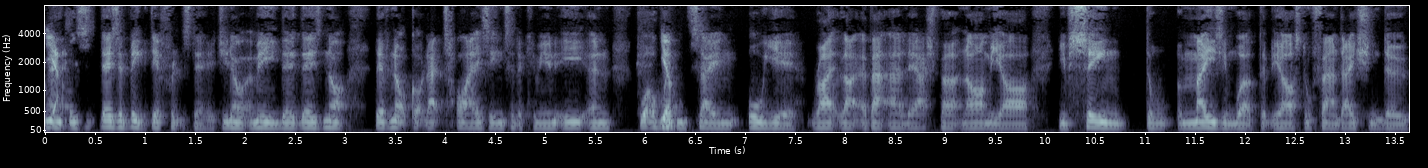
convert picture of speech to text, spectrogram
Yeah, there's, there's, a big difference there. Do you know what I mean? There, there's not they've not got that ties into the community, and what I've yep. been saying all year, right? Like about uh, the Ashburton Army are. You've seen the amazing work that the Arsenal Foundation do.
